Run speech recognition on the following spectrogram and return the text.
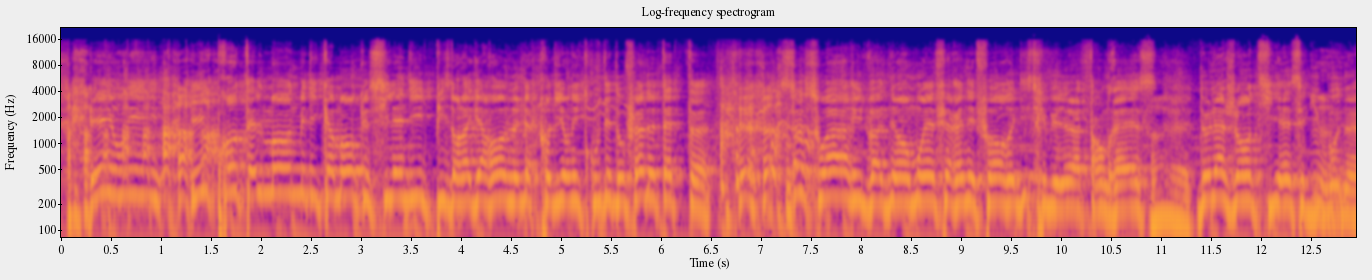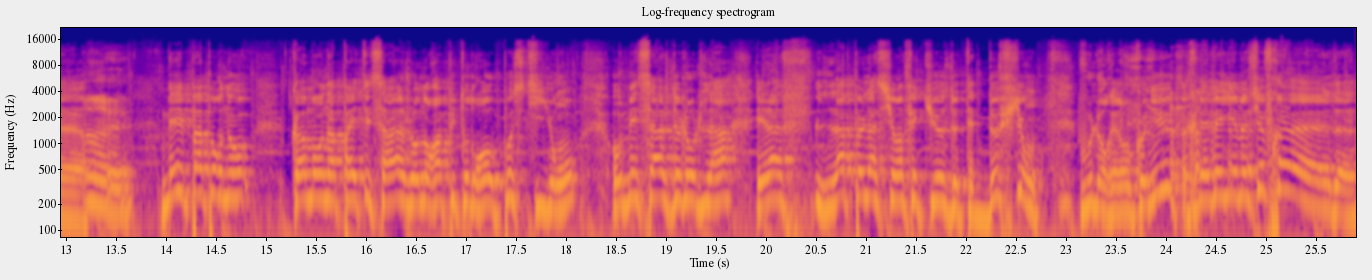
Et oui, il prend tellement de médicaments que si lundi il pisse dans la Garonne, le mercredi on y trouve des dauphins de tête. Ce soir, il va néanmoins faire un effort et distribuer de la tendresse, de la gentillesse et du bonheur. Mais pas pour nous. Comme on n'a pas été sage, on aura plutôt droit au postillon, au message de l'au-delà et la- l'appellation affectueuse de tête de fion. Vous l'aurez reconnu, réveillez Monsieur Freud.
